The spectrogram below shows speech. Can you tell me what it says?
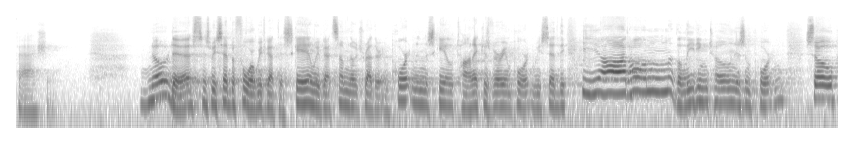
fashion. Notice, as we said before, we've got the scale, and we've got some notes rather important in the scale. Tonic is very important. We said the yadam, the leading tone is important. So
